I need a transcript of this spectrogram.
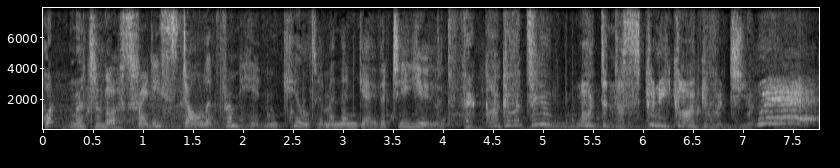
What merchandise? Freddy stole it from him, killed him, and then gave it to you. Did the fat guy give it to you? Or did the skinny guy give it to you? Where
